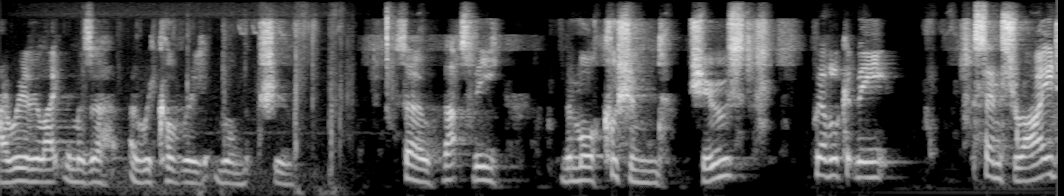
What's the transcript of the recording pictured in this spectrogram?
I really like them as a, a recovery run shoe. So that's the, the more cushioned shoes. If we have a look at the Sense Ride,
